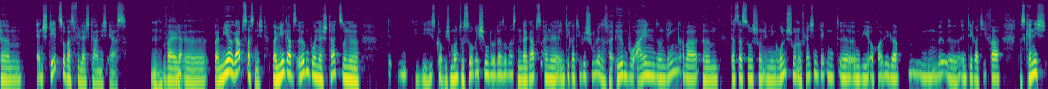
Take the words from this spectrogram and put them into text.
ähm, entsteht sowas vielleicht gar nicht erst. Mhm, Weil ja. äh, bei mir gab es das nicht. Bei mir gab es irgendwo in der Stadt so eine, die, die hieß, glaube ich, Montessori-Schule oder sowas. Und da gab es eine integrative Schule, das war irgendwo ein so ein Ding, aber ähm, dass das so schon in den Grundschulen und flächendeckend äh, irgendwie auch häufiger mm, äh, integrativ war, das kenne ich,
